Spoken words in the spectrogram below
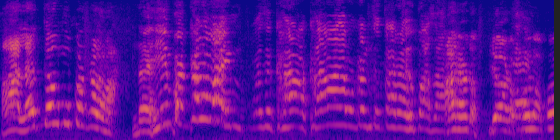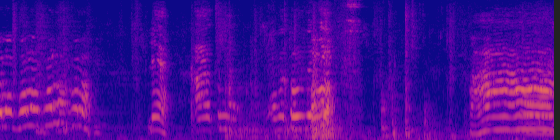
હાલ જ દઉં હું પકડવા. નહીં પકડવા એમ પછી ખા ખાવા વગર જતા રહ્યો પાછા. હાડો, ખોલો ખોલો ખોલો ખોલો ખોલો. લે આ તું હવે થોડું. હા.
